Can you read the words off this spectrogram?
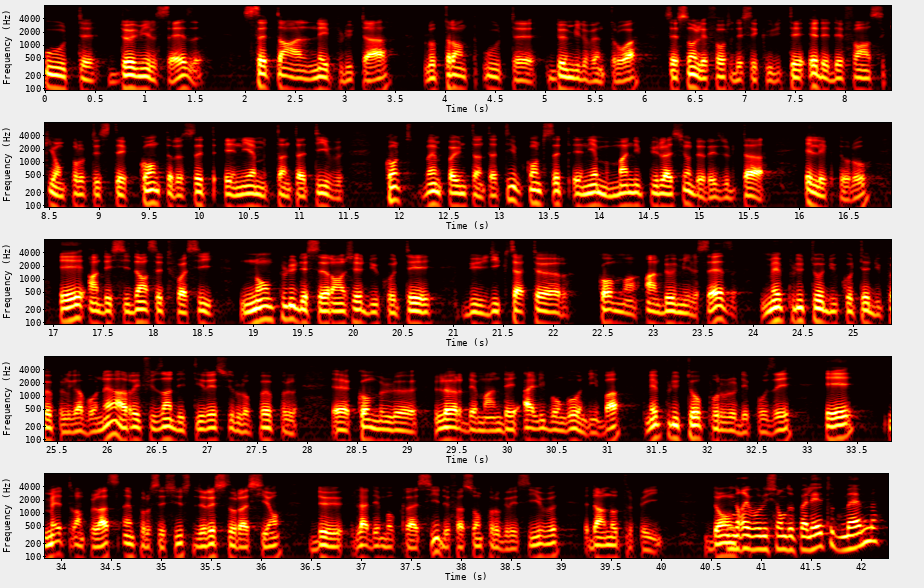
août 2016, sept années plus tard, le 30 août 2023. Ce sont les forces de sécurité et de défense qui ont protesté contre cette énième tentative, contre même pas une tentative, contre cette énième manipulation des résultats électoraux et en décidant cette fois-ci non plus de se ranger du côté du dictateur comme en 2016, mais plutôt du côté du peuple gabonais, en refusant de tirer sur le peuple euh, comme le, leur demandait Ali Bongo Ndiba, mais plutôt pour le déposer et mettre en place un processus de restauration de la démocratie de façon progressive dans notre pays. Donc, Une révolution de palais tout de même?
